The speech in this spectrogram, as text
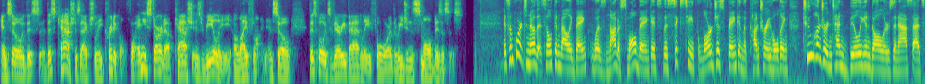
And so this this cash is actually critical for any startup. Cash is really a lifeline, and so this bodes very badly for the region's small businesses. It's important to know that Silicon Valley Bank was not a small bank. It's the 16th largest bank in the country, holding $210 billion in assets.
